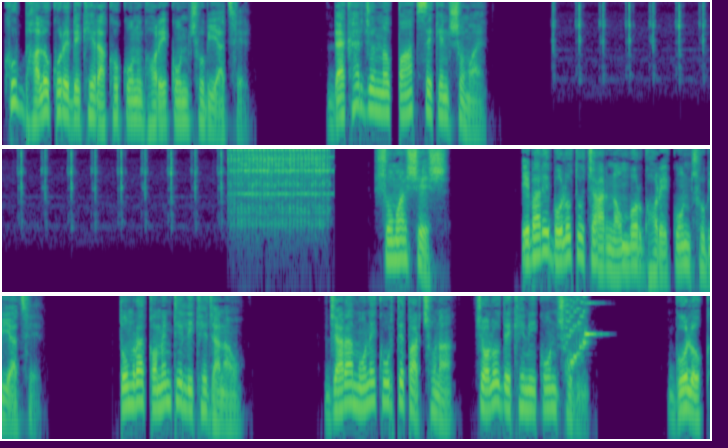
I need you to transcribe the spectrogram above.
খুব ভালো করে দেখে রাখো কোন ঘরে কোন ছবি আছে। দেখার জন্য পাঁচ সেকেন্ড সময়। সময় শেষ। এবারে বলো তো চার নম্বর ঘরে কোন ছবি আছে। তোমরা কমেন্টে লিখে জানাও। যারা মনে করতে পারছ না চলো দেখে নি কোন ছবি। গোলক।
